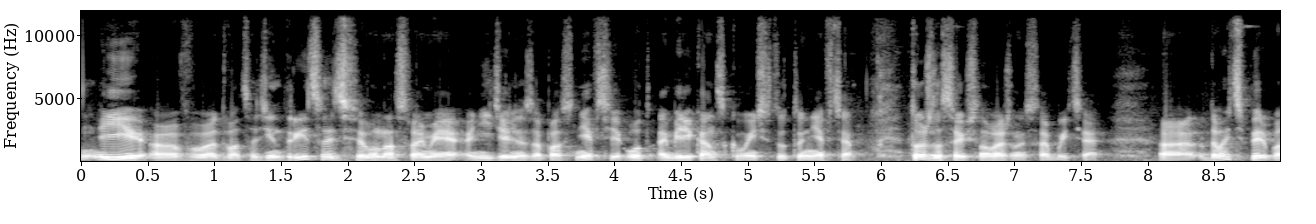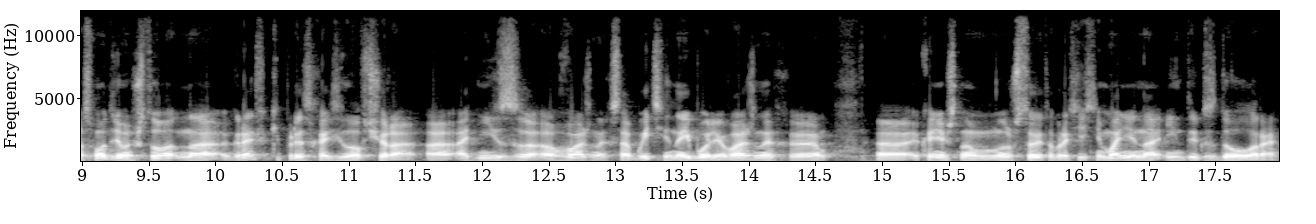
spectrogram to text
И э, в 21.30 у нас с вами недельный запас нефти от Американского института нефти. Тоже достаточно важное событие. Э, давайте теперь посмотрим, что на графике происходило вчера. Э, одни из важных событий, наиболее важных, конечно, ну, стоит обратить внимание на индекс доллара.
